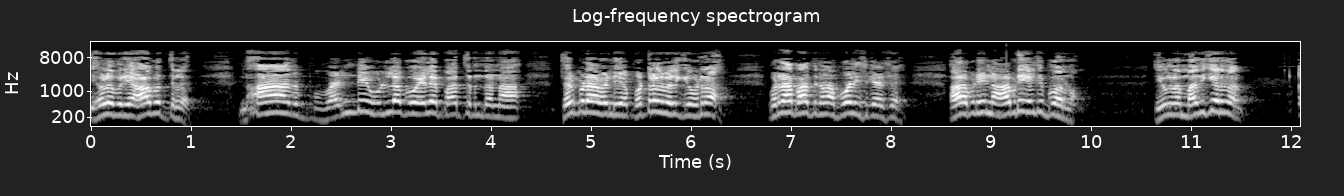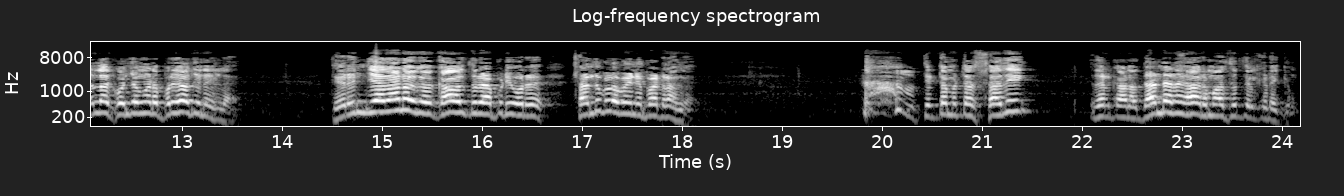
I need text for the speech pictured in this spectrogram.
எவ்வளோ பெரிய ஆபத்தில். நான் அது வண்டி உள்ள போயில பார்த்துருந்தேன்னா திருப்படா வண்டியை பொட்டல் வலிக்கு விடுறா விடுறா பார்த்துக்கலாம் போலீஸ் கேஸு. அப்படின்னு அப்படி எழுதி போடணும். இவங்களை மதிக்கிறதா இல்லை கொஞ்சம் கூட பிரயோஜனம் இல்லை. தெரிஞ்சாதானே காவல்துறை அப்படி ஒரு சந்துக்குள்ள போய் நிப்பாட்டுறாங்க. திட்டமிட்ட சதி இதற்கான தண்டனை ஆறு மாசத்தில் கிடைக்கும்.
